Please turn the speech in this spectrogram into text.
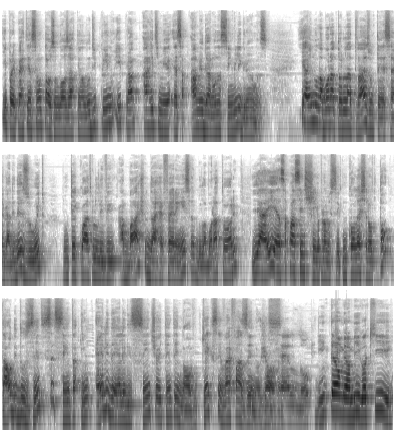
E para hipertensão está usando losartan alodipino e para arritmia essa amiodarona 100mg. E aí no laboratório ela traz um TSH de 18, um T4 livre abaixo da referência do laboratório. E aí essa paciente chega para você com um colesterol total de 260 e um LDL de 189. O que é que você vai fazer, meu jovem? Você é louco. Então, meu amigo, aqui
